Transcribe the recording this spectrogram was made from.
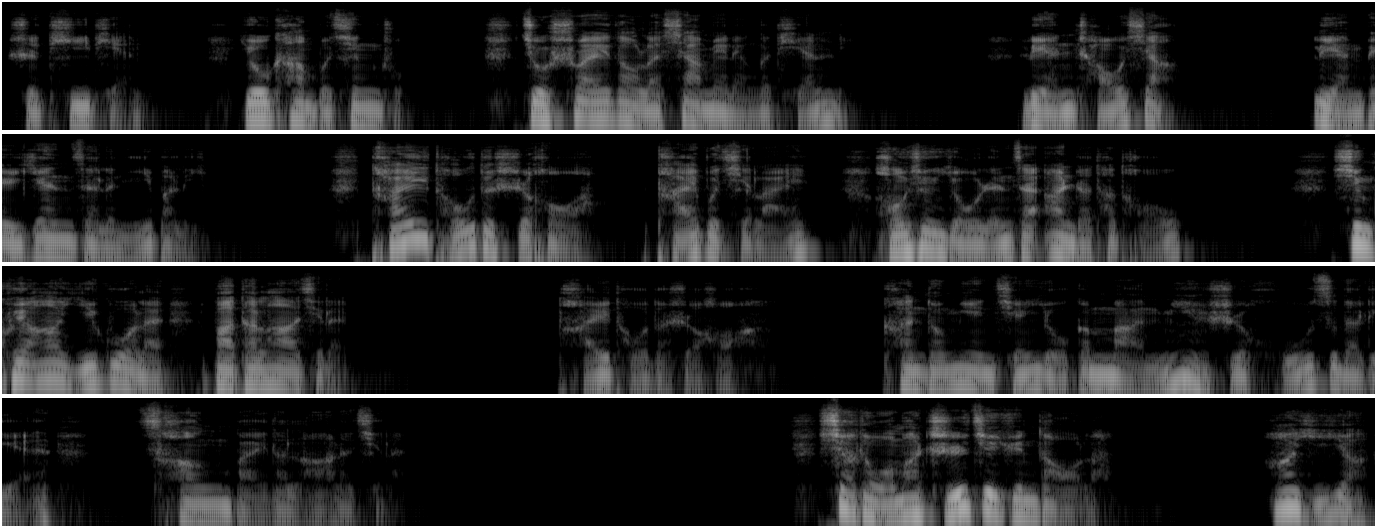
是梯田，又看不清楚，就摔到了下面两个田里，脸朝下，脸被淹在了泥巴里。抬头的时候啊，抬不起来，好像有人在按着他头。幸亏阿姨过来把他拉起来。抬头的时候，看到面前有个满面是胡子的脸，苍白的拉了起来，吓得我妈直接晕倒了。阿姨呀，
